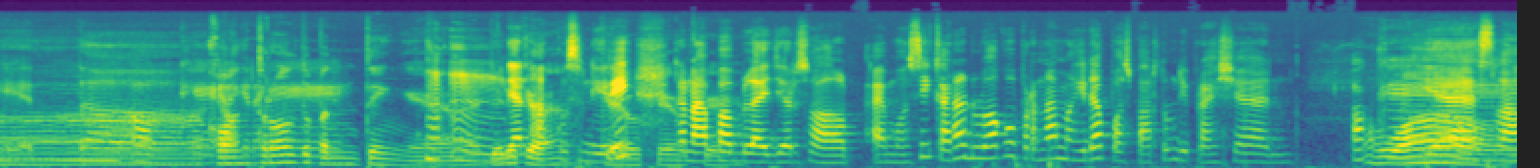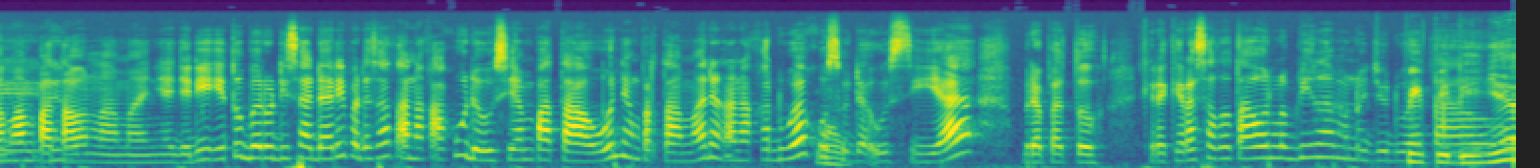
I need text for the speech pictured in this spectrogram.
Gitu. Oke, kontrol tuh penting ya. Mm-mm, Jadi dan kayak- aku sendiri oke, oke. kenapa belajar soal emosi karena dulu aku pernah mengidap postpartum depression. Oke. Wow. Ya, selama empat Dan- tahun lamanya. Jadi itu baru disadari pada saat anak aku udah usia empat tahun yang pertama dan anak kedua aku Wow. sudah usia berapa tuh? Kira-kira satu tahun lebih lah menuju dua tahun. PPD-nya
